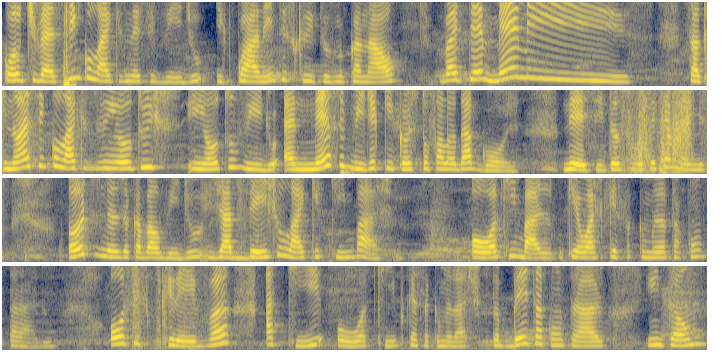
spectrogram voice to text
Quando tiver 5 likes nesse vídeo e 40 inscritos no canal, vai ter memes! Só que não é 5 likes em, outros, em outro vídeo, é nesse vídeo aqui que eu estou falando agora. Nesse, então se você quer memes, antes mesmo de acabar o vídeo, já deixa o like aqui embaixo. Ou aqui embaixo, porque eu acho que essa câmera tá ao contrário. Ou se inscreva aqui ou aqui, porque essa câmera acho que também tá ao contrário. Então...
